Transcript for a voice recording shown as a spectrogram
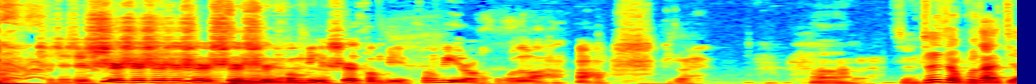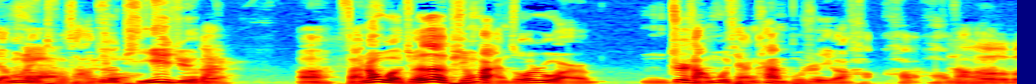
这这这是是是是是 是是封闭是封闭封闭是糊的吧？对，啊，这这就不在节目里吐槽，就提一句吧。啊，反正我觉得平板做入耳，嗯，至少目前看不是一个好好好。然后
